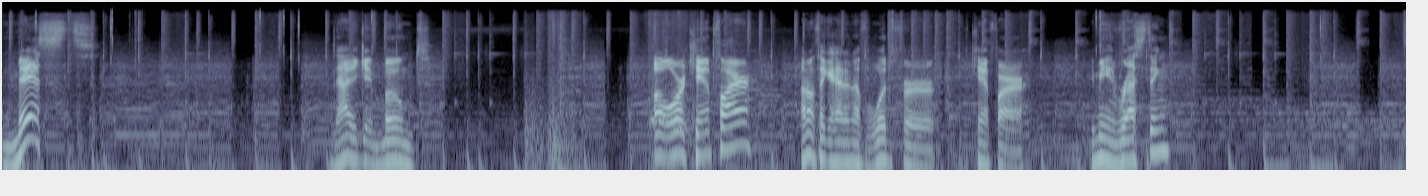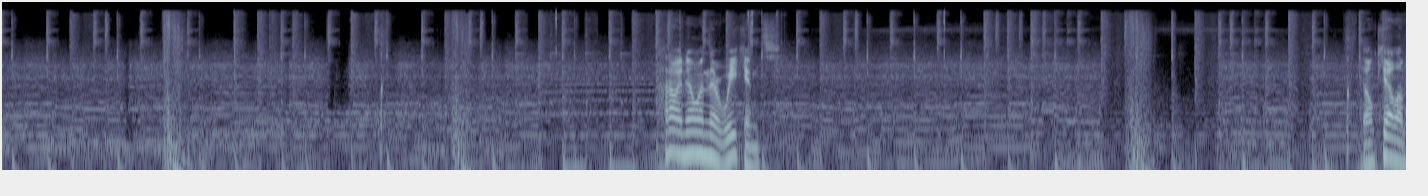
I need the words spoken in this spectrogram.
Missed. Now you're getting boomed. Oh, or a campfire? I don't think I had enough wood for campfire. You mean resting? How do I know when they're weakened? Don't kill him.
